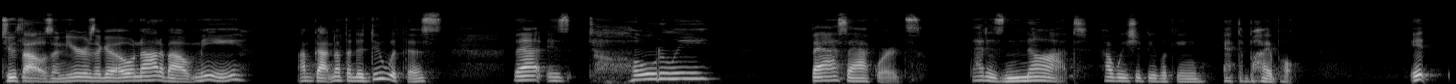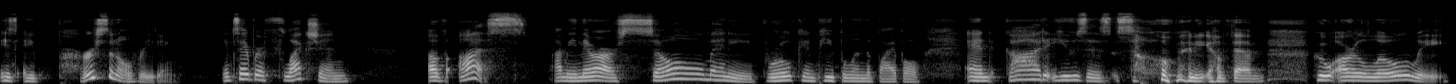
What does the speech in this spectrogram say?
2,000 years ago, not about me, I've got nothing to do with this, that is totally bass backwards. That is not how we should be looking at the Bible. It is a personal reading, it's a reflection of us. I mean, there are so many broken people in the Bible, and God uses so many of them who are lowly,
